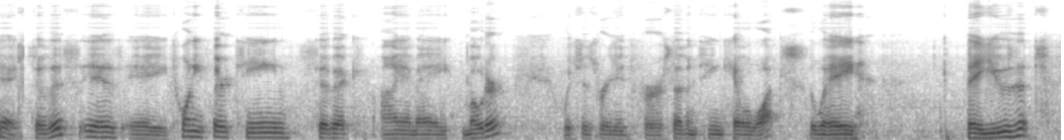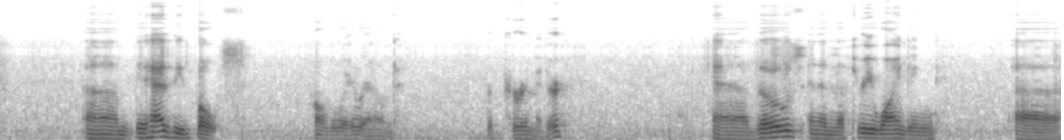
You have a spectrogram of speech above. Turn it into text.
Okay, so this is a 2013 Civic IMA motor, which is rated for 17 kilowatts, the way they use it. Um, it has these bolts all the way around the perimeter. Uh, those and then the three winding uh,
